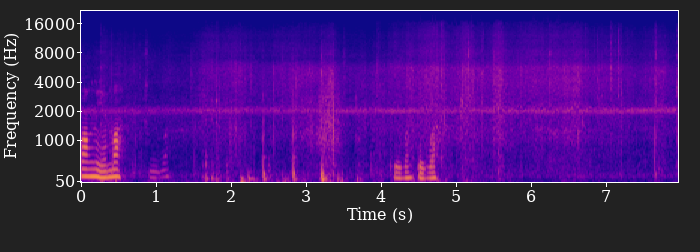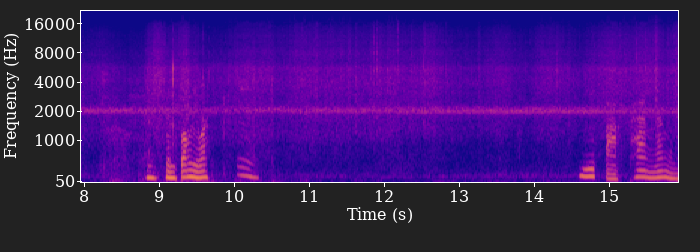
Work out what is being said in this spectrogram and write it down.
ป้องนี่เห็นบ่ถือบ่ถือบ่เป็นป้องอยู่วะมีปากทางนั่งมึง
